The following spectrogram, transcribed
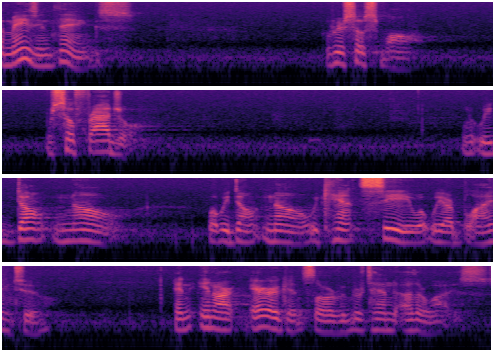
amazing things. But We're so small. We're so fragile. We don't know what we don't know. We can't see what we are blind to. And in our arrogance, Lord, we pretend otherwise.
